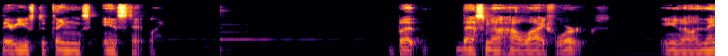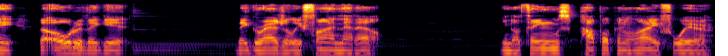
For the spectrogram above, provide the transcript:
They're used to things instantly but that's not how life works, you know. And they, the older they get, they gradually find that out. You know, things pop up in life where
